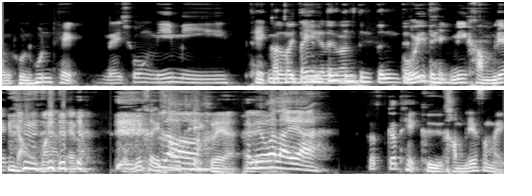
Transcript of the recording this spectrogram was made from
ลงทุนหุ้น tech ในช่วงนี้มีเธคก็ต้องเต้นเทคโโลยีตึ้งอะไรตึ้งตึ้งตึ้งโอ้ยเธคนี่คำเรียกเก่ามากเลยนะผมไม่เคยเข้าเธคเลยอะเขาเรียกว่าอะไรอะ ก็ก็เธคคือคำเรียกสมัย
